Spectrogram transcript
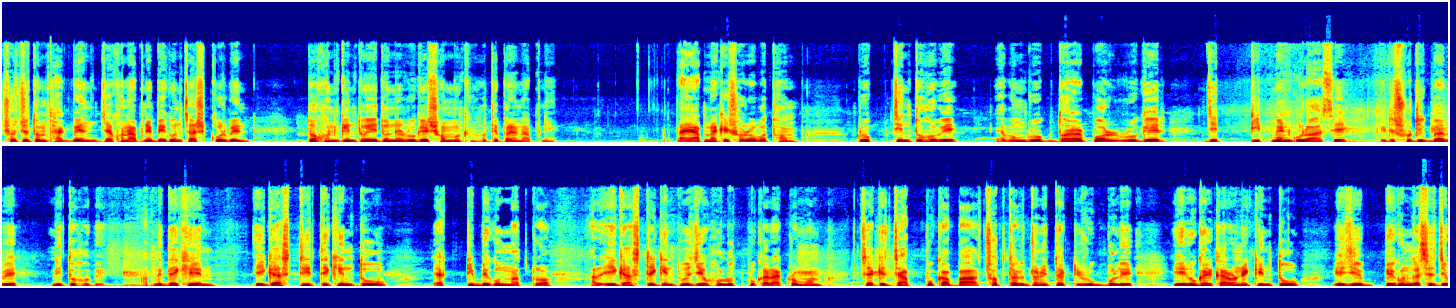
সচেতন থাকবেন। যখন আপনি বেগুন চাষ করবেন, তখন কিন্তু এই ধরনের রোগের সম্মুখীন হতে পারেন আপনি। তাই আপনাকে সর্বপ্রথম রোগ চিনতে হবে এবং রোগ ধরার পর রোগের যে ট্রিটমেন্টগুলো আছে, এটা সঠিকভাবে নিতে হবে। আপনি দেখেন, এই গাছটিতে কিন্তু একটি বেগুন মাত্র, আর এই গাছটি কিন্তু যে হলুদ পোকার আক্রমণ যাকে জাপ পোকা বা ছত্রাকজনিত একটি রোগ বলে, এই রোগের কারণে কিন্তু এই যে বেগুন গাছের যে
